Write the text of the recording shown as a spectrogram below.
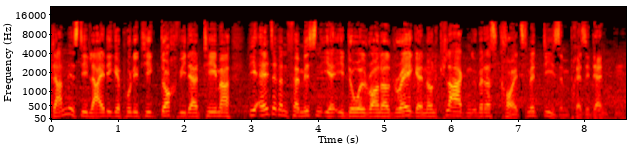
Dann ist die leidige Politik doch wieder Thema. Die Älteren vermissen ihr Idol Ronald Reagan und klagen über das Kreuz mit diesem Präsidenten.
